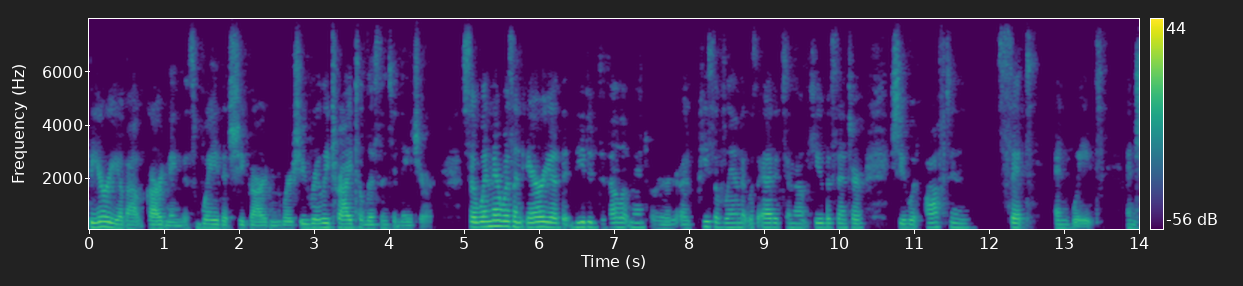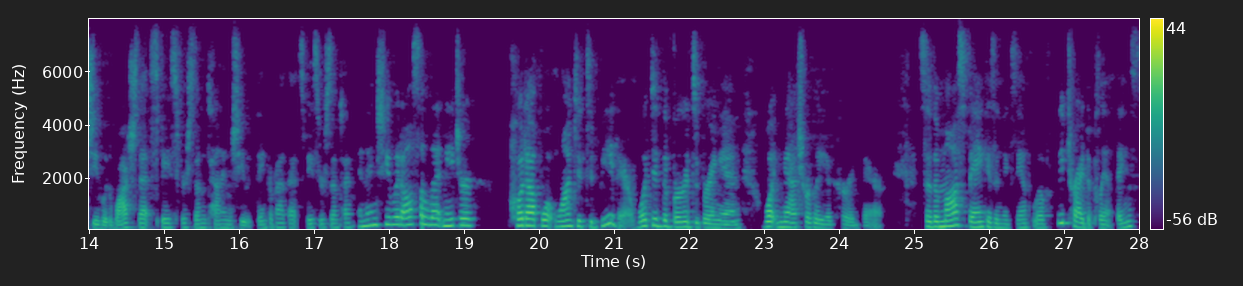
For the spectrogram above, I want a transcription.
theory about gardening, this way that she gardened, where she really tried to listen to nature. So when there was an area that needed development or a piece of land that was added to Mount Cuba Center, she would often sit and wait. And she would watch that space for some time. She would think about that space for some time. And then she would also let nature put up what wanted to be there. What did the birds bring in? What naturally occurred there? So the Moss Bank is an example of we tried to plant things,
